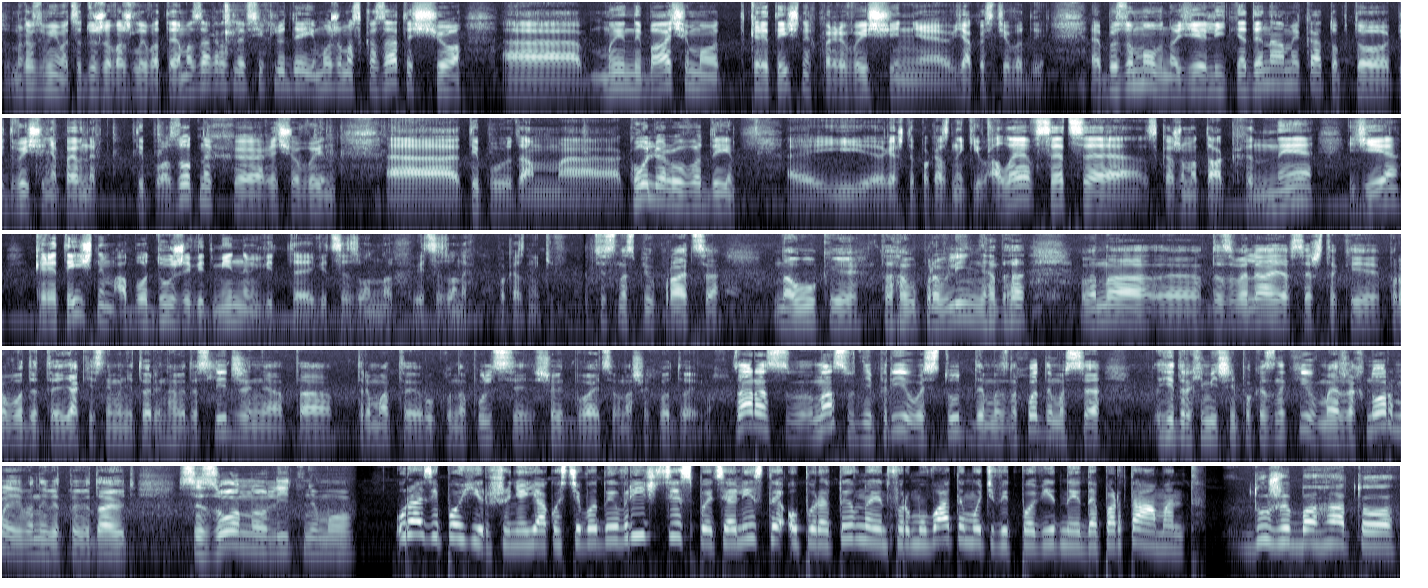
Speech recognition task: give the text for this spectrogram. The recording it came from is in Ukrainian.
ми розуміємо, це дуже важлива тема зараз для всіх людей. І можемо сказати, що е, ми не бачимо критичних перевищень е, в якості води. Е, Безумовно, є літня динаміка, тобто підвищення певних типу азотних е, речовин, е, типу там е, кольору води е, і решти показників. Але все це, скажімо так, не є критичним або дуже відмінним від, е, від сезонних від сезонних показників. Тісна співпраця науки та управління да, вона е, дозволяє все ж таки проводити якісні моніторингові дослідження та тримати руку на пульсі, що відбувається в наших водоймах. Зараз у нас в Дніпрі, ось тут, де ми знаходимося, гідрохімічні показники в межах норми, і вони відповідають сезону літньому. У разі погіршення якості води в річці спеціалісти оперативно інформуватимуть відповідний департамент. Дуже багато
